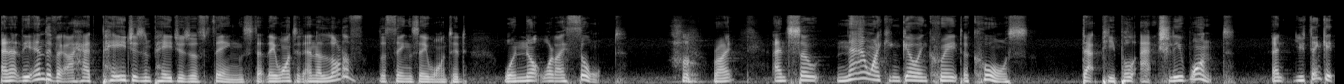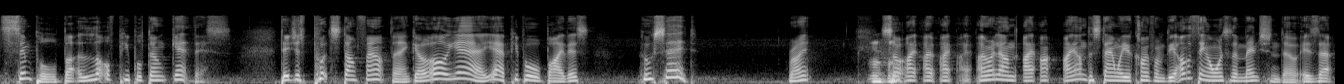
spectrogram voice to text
And at the end of it, I had pages and pages of things that they wanted. And a lot of the things they wanted were not what I thought. right? And so now I can go and create a course that people actually want. And you think it's simple, but a lot of people don't get this. They just put stuff out there and go, oh, yeah, yeah, people will buy this. Who said? Right? Mm-hmm. So I, I, I, I really un- I, I understand where you're coming from. The other thing I wanted to mention though is that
